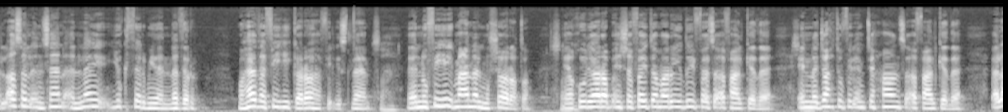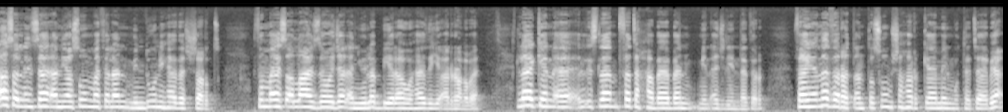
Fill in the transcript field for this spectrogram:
الأصل الإنسان أن لا يكثر من النذر وهذا فيه كراهة في الإسلام صحيح. لأنه فيه معنى المشارطة صحيح. يقول يا رب إن شفيت مريضي فسأفعل كذا صحيح. إن نجحت في الامتحان سأفعل كذا الأصل الإنسان أن يصوم مثلا من دون هذا الشرط ثم يسأل الله عز وجل أن يلبي له هذه الرغبة لكن آه، الإسلام فتح بابا من أجل النذر فهي نذرت أن تصوم شهر كامل متتابع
